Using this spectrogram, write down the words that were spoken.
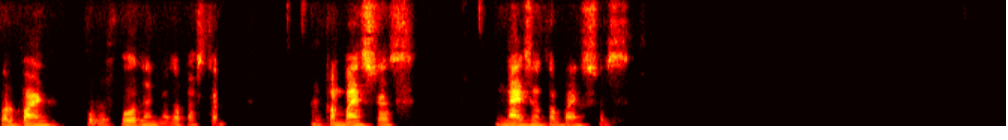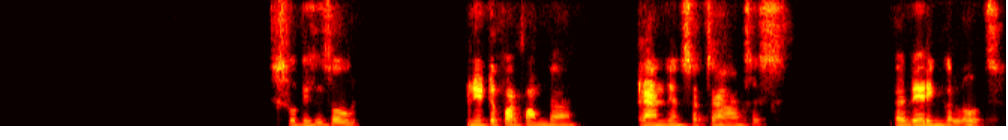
12.49 megapascal. And combined stress maximum combined stress. So this is how we need to perform the transient structure analysis by bearing the loads.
